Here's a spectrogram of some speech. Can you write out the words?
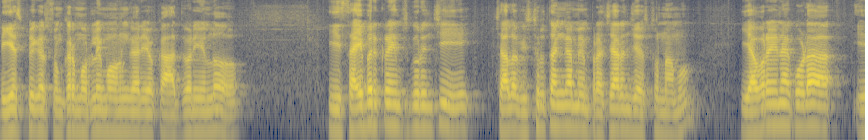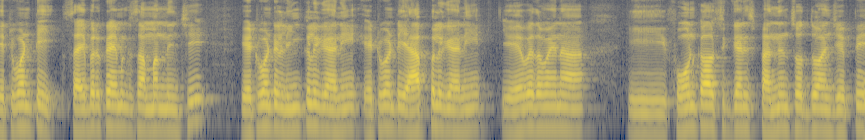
డిఎస్పీ గారు శంకర్ మురళీమోహన్ గారి యొక్క ఆధ్వర్యంలో ఈ సైబర్ క్రైమ్స్ గురించి చాలా విస్తృతంగా మేము ప్రచారం చేస్తున్నాము. ఎవరైనా కూడా ఎటువంటి సైబర్ క్రైమ్కి సంబంధించి ఎటువంటి లింకులు కానీ ఎటువంటి యాప్లు కానీ ఏ విధమైన ఈ ఫోన్ కాల్స్కి కానీ స్పందించొద్దు అని చెప్పి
